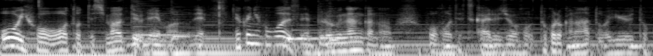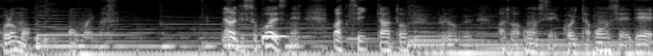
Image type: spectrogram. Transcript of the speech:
多い方を取ってしまうという例もあるので逆にここはですねブログなんかの方法で使える情報ところかなというところも思います。なのでそこはですね、まあ、Twitter とブログあとは音声こういった音声で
